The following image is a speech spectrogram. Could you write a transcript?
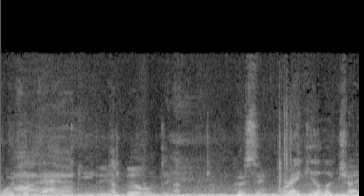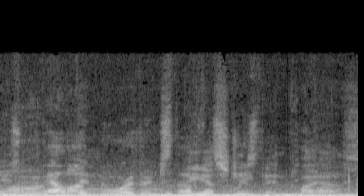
Or the back had the ability Because in regular Chinese, without the northern to stuff, be it's asleep just in class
